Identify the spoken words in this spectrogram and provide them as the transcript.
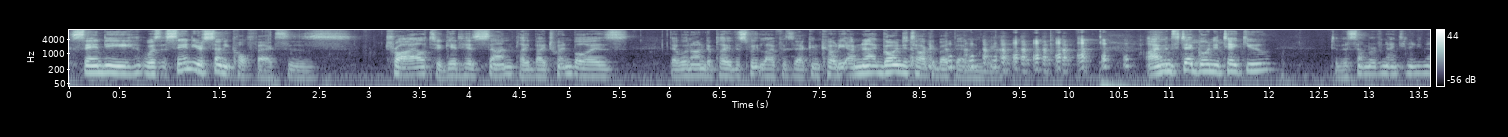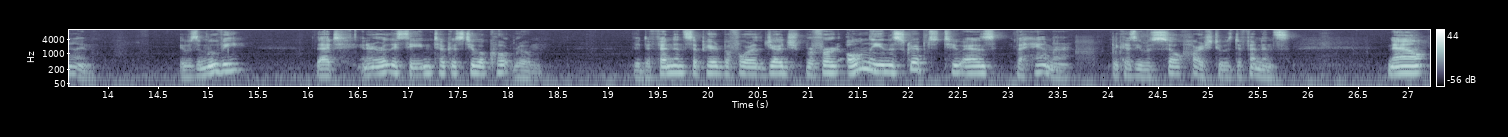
Sandy, was it Sandy or Sonny Koufax's trial to get his son, played by twin boys, that went on to play The Suite Life with Zack and Cody. I'm not going to talk about that movie. I'm instead going to take you to the summer of 1989. It was a movie that, in an early scene, took us to a courtroom. The defendants appeared before a judge referred only in the script to as the Hammer because he was so harsh to his defendants. Now,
